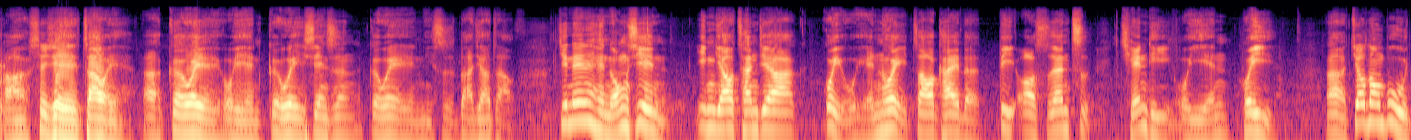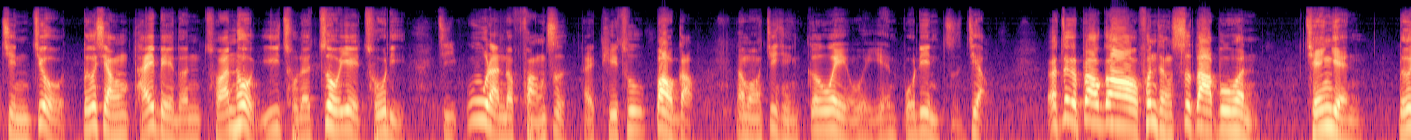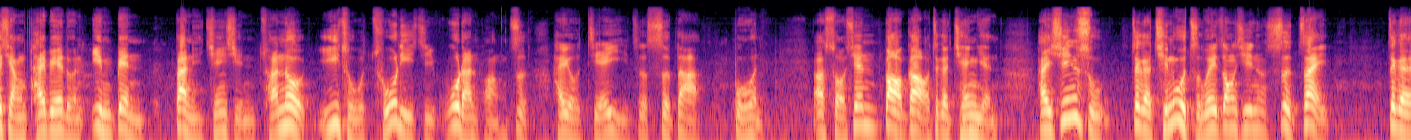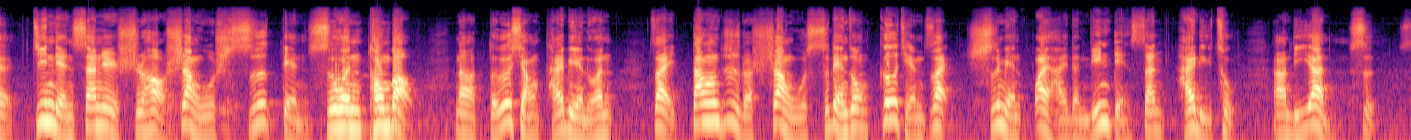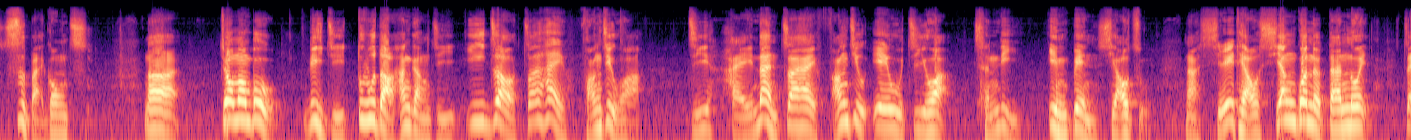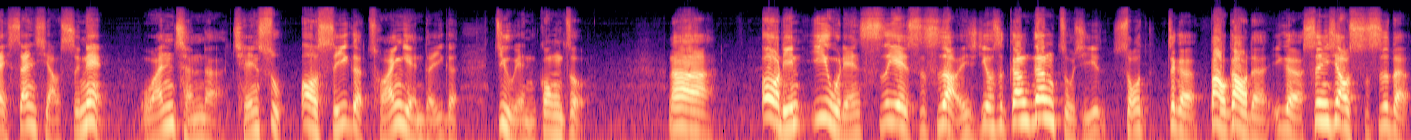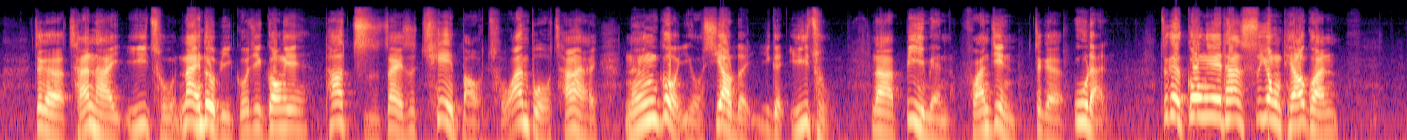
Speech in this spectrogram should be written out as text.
好，谢谢张伟，呃，各位委员、各位先生、各位女士，大家早。今天很荣幸应邀参加贵委员会召开的第二十三次全体委员会议。啊，交通部仅就德祥台北轮船后移除的作业处理。及污染的防治来提出报告，那么敬请各位委员不吝指教。而这个报告分成四大部分：前言、德享台北轮应变办理情形、船后移除处理及污染防治，还有结语这四大部分。啊，首先报告这个前言，海巡署这个勤务指挥中心是在这个今年三月十号上午十点十分通报。那德祥台北轮在当日的上午十点钟搁浅在石棉外海的零点三海里处，啊，离岸是四百公尺。那交通部立即督导航港局依照灾害防救法及海难灾害防救业务计划成立应变小组，那协调相关的单位，在三小时内完成了前述二十一个船员的一个救援工作。那二零一五年四月十四号，也就是刚刚主席所这个报告的一个生效实施的这个残骸移除奈洛比国际公约，它旨在是确保船舶残骸能够有效的一个移除，那避免环境这个污染，这个公约它适用条款，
